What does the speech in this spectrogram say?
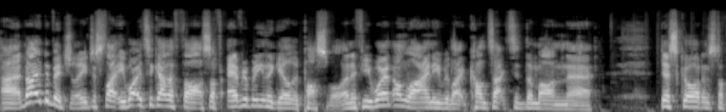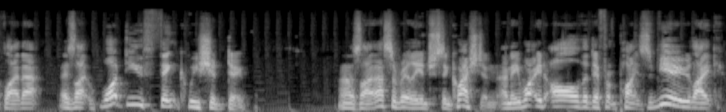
Uh, not individually, just like he wanted to gather thoughts off everybody in the guild if possible. And if you weren't online, he would like contacted them on uh, Discord and stuff like that. He's like, "What do you think we should do?" And I was like, "That's a really interesting question." And he wanted all the different points of view, like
